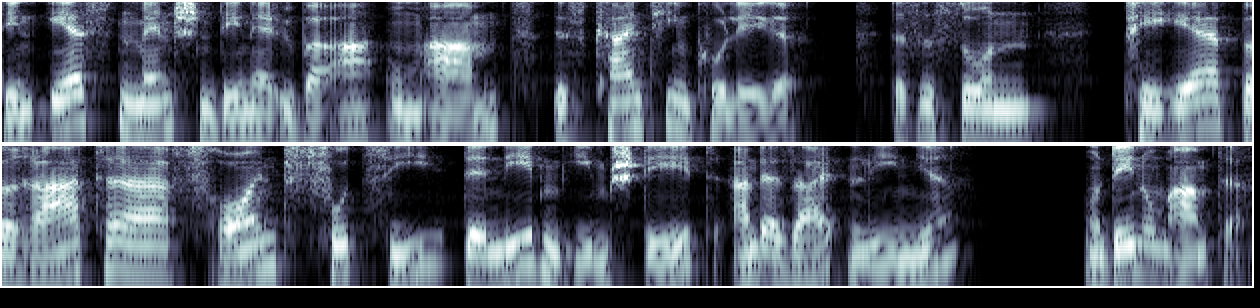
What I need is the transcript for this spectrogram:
den ersten Menschen, den er über, umarmt, ist kein Teamkollege. Das ist so ein PR-Berater, Freund Fuzzi, der neben ihm steht, an der Seitenlinie, und den umarmt er.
